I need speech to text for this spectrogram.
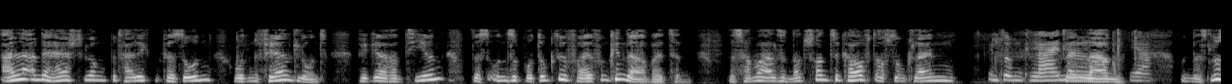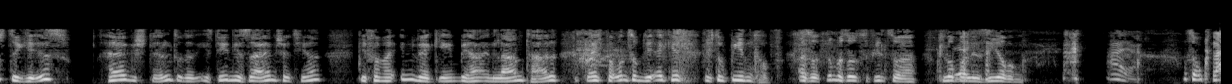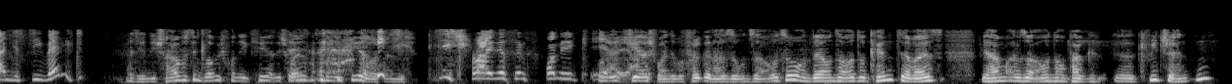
Alle an der Herstellung beteiligten Personen wurden fair entlohnt. Wir garantieren, dass unsere Produkte frei von Kinderarbeit sind. Das haben wir also in Nordstrand gekauft auf so einem kleinen, In so einem kleinen, kleinen Laden. Ja. Und das Lustige ist, hergestellt oder ist den Design steht hier, die Firma Inwer GmbH in Lahntal, gleich bei uns um die Ecke Richtung Biedenkopf. Also nur mal so viel zur Globalisierung. Ah ja. So klein ist die Welt. Also die Schafe sind, glaube ich, von Ikea. Die Schweine sind von Ikea wahrscheinlich. Die Schweine sind von Ikea. Von ja. Ikea-Schweine bevölkern also unser Auto. Und wer unser Auto kennt, der weiß, wir haben also auch noch ein paar äh, Quietscheenten.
